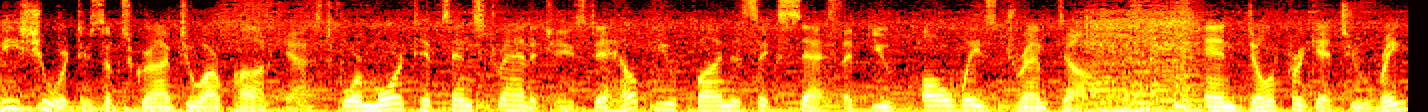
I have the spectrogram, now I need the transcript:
Be sure to subscribe to our podcast for more tips and strategies to help you find the success that you've always dreamt of. And don't forget to rate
